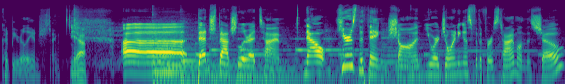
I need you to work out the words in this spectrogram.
could be really interesting. Yeah. Uh, bench bachelorette time. Now, here's the thing, Sean. You are joining us for the first time on this show.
